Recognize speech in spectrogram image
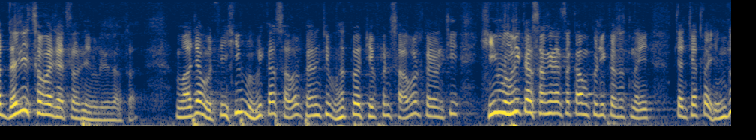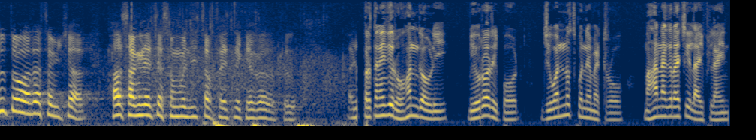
हा दलित समाजातला नेमलेला होता. माझ्या मते ही भूमिका सावरकरांची महत्त्वाची आहे पण सावरकरांची ही भूमिका सांगण्याचं काम कोणी करत नाही. त्यांच्यातला हिंदुत्ववादाचा विचार हा सांगण्याच्या संबंधीचा प्रयत्न केला जातो. प्रतिनिधी Rohan Gawali bureau report Jeevan news Pune metro महानगराची लाईफलाईन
